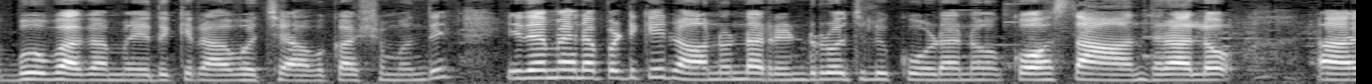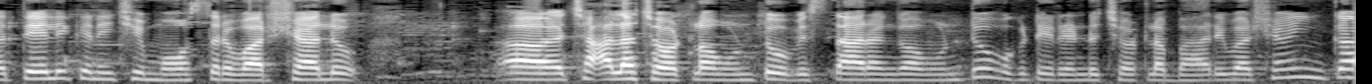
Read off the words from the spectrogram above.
భూభాగం మీదకి రా వచ్చే అవకాశం ఉంది. ఇదేమైనప్పటికీ రానున్న రెండు రోజులు కూడాను కోస్తా ఆంధ్రాలో తేలిక నుంచి మోస్తరు వర్షాలు చాలా చోట్ల ఉంటూ విస్తారంగా ఉంటూ ఒకటి రెండు చోట్ల భారీ వర్షం. ఇంకా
